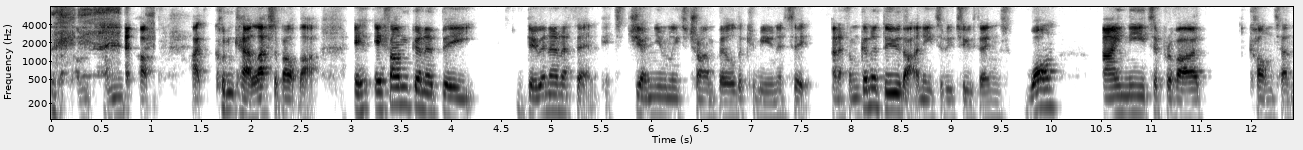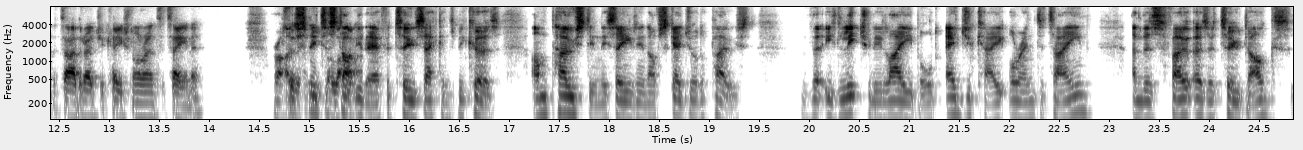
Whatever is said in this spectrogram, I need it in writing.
I'm, I'm, I, I couldn't care less about that. If, if I'm going to be doing anything, it's genuinely to try and build a community. And if I'm going to do that, I need to do two things. One, I need to provide content that's either educational or entertaining. Right, so I just need to stop you there for two seconds because I'm posting this evening. I've scheduled a post that is literally labelled "educate or entertain," and there's photos of two dogs.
